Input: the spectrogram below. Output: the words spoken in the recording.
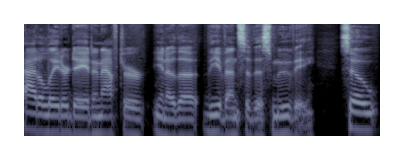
at a later date and after you know the the events of this movie. So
